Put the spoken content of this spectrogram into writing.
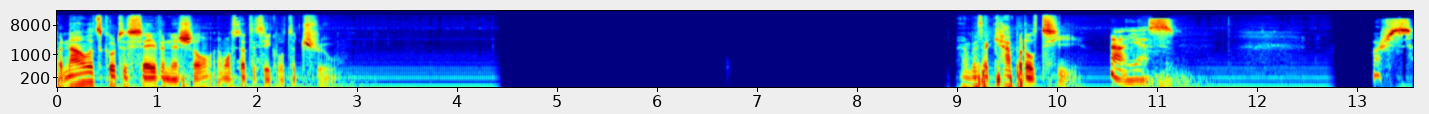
But now let's go to save initial, and we'll set this equal to true. And with a capital T. Ah, yes. Of course.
